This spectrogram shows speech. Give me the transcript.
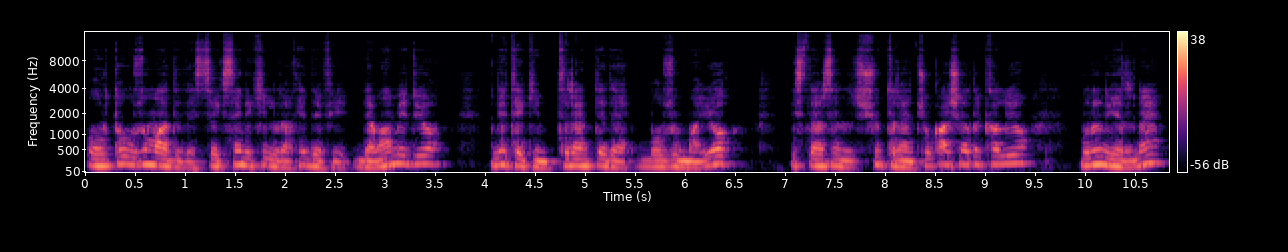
Orta uzun vadede 82 lira hedefi devam ediyor. Nitekim trendde de bozulma yok. İsterseniz şu trend çok aşağıda kalıyor. Bunun yerine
